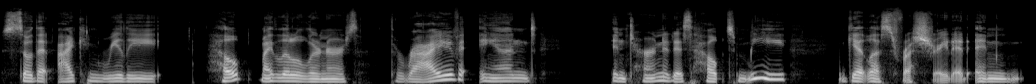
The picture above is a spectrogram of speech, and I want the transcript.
so that I can really help my little learners thrive. And in turn, it has helped me get less frustrated and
